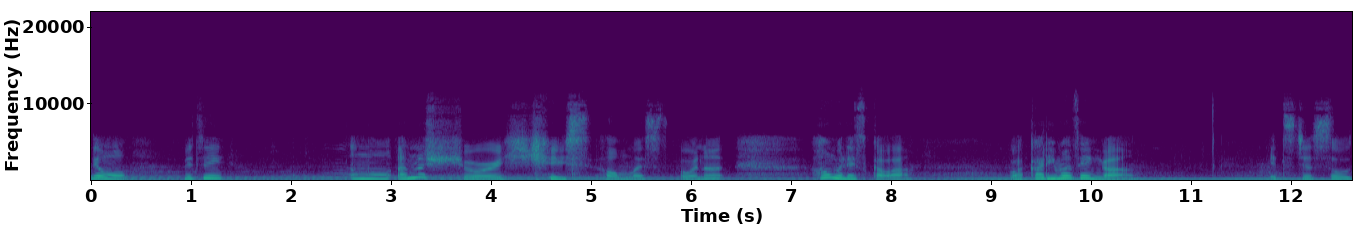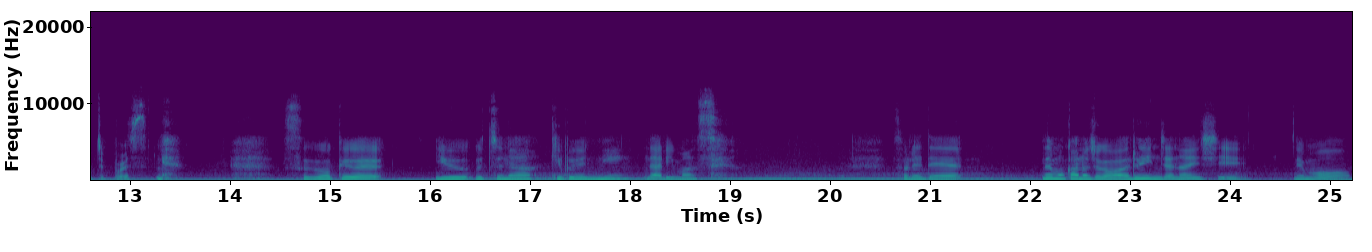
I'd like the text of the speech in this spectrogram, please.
でも別にあの I'm not sure she's homeless or not. ホームレスかは分かりませんが It's just so depressing. すごく憂鬱な気分になります。それででも彼女が悪いんじゃないしでも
